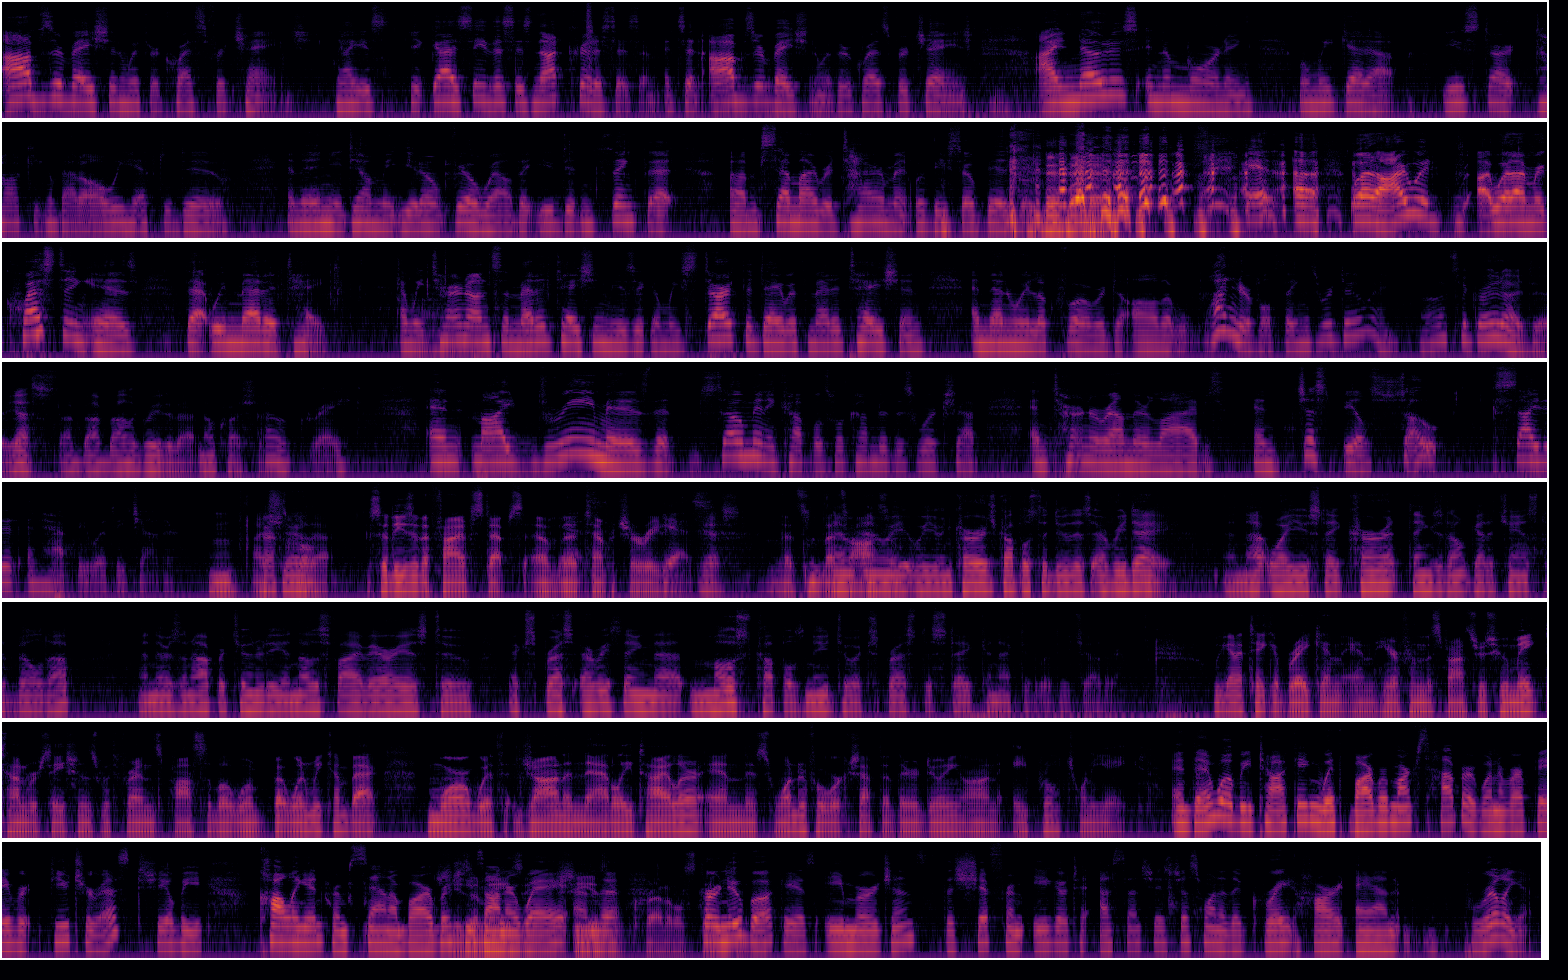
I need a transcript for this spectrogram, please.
observation with request for change. Now, you, you guys see, this is not criticism. It's an observation with request for change. I notice in the morning when we get up, you start talking about all we have to do. And then you tell me you don't feel well, that you didn't think that um, semi retirement would be so busy. and uh, what I would, uh, what I'm requesting is that we meditate and we turn on some meditation music and we start the day with meditation and then we look forward to all the wonderful things we're doing. Well, that's a great idea. Yes, I, I, I'll agree to that. No question. Oh, great. And my dream is that so many couples will come to this workshop and turn around their lives and just feel so excited and happy with each other. Mm, I That's share cool. that. So these are the five steps of the temperature reading. Yes. Yes. That's that's and, awesome. And we, we encourage couples to do this every day. And that way you stay current, things don't get a chance to build up. And there's an opportunity in those five areas to express everything that most couples need to express to stay connected with each other. We got to take a break and, and hear from the sponsors who make conversations with friends possible. But when we come back, more with John and Natalie Tyler and this wonderful workshop that they're doing on April 28th. And then we'll be talking with Barbara Marx Hubbard, one of our favorite futurists. She'll be calling in from Santa Barbara. She's She's, on her way. She and the, incredible. Stay Her new book is Emergence The Shift from Ego to Essence. She's just one of the great heart and brilliant,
